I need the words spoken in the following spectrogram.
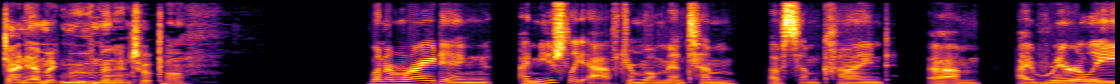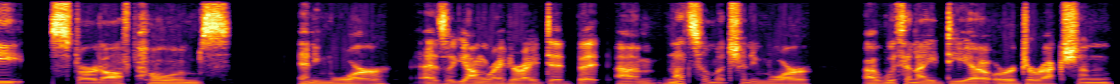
dynamic movement into a poem? When I'm writing, I'm usually after momentum of some kind. Um, I rarely start off poems anymore as a young writer, I did, but um, not so much anymore uh, with an idea or a direction.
